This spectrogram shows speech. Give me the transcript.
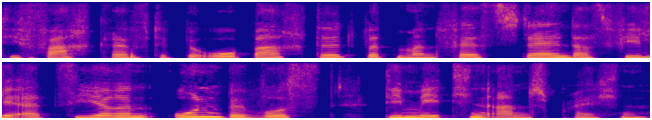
die Fachkräfte beobachtet, wird man feststellen, dass viele Erzieherinnen unbewusst die Mädchen ansprechen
